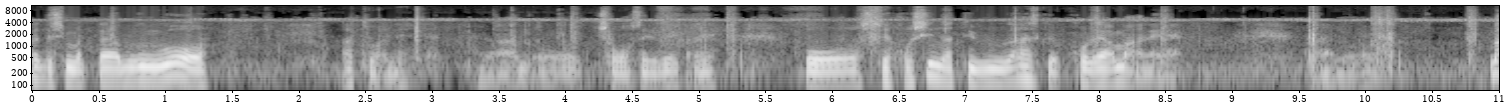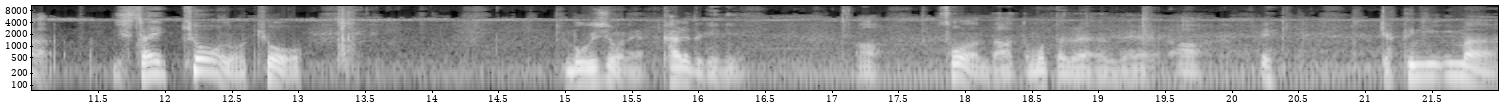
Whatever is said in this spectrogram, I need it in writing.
かってしまった分を、あとはね、あの、調整というかね、をしてほしいなっていう部分があるんですけど、これはまあね、あの、まあ、実際今日の今日、僕自身もね、帰るときに、あ、そうなんだと思ったぐらいなんで、あ、え、逆に今、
